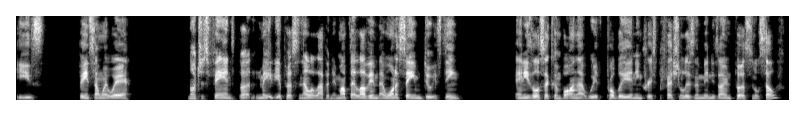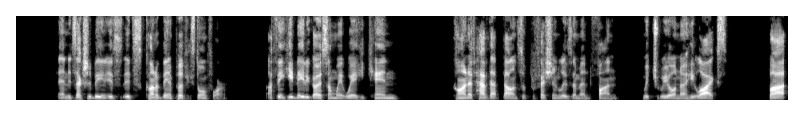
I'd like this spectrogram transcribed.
He's been somewhere where not just fans, but media personnel are lapping him up. They love him. They want to see him do his thing. And he's also combined that with probably an increased professionalism in his own personal self. And it's actually been it's it's kind of been a perfect storm for him. I think he'd need to go somewhere where he can kind of have that balance of professionalism and fun, which we all know he likes, but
